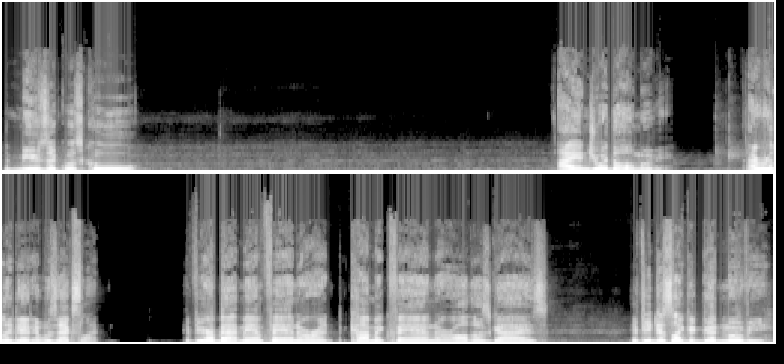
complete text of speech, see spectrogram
The music was cool. I enjoyed the whole movie. I really did. It was excellent. If you're a Batman fan or a comic fan or all those guys, if you just like a good movie,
